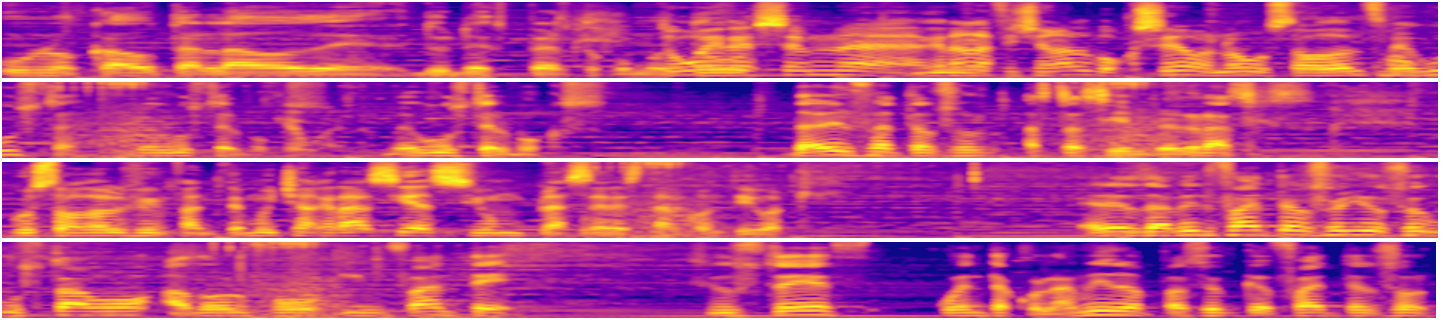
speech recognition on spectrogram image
un knockout al lado de, de un experto como tú. Tú eres una gran aficionado al boxeo, ¿no, Gustavo Adolfo? Me gusta, me gusta el box. Qué bueno. Me gusta el box. David Faitelson, hasta siempre. Gracias. Gustavo Adolfo Infante, muchas gracias y un placer estar contigo aquí. Eres David Faitelson, yo soy Gustavo Adolfo Infante. Si usted cuenta con la misma pasión que Faitelson,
